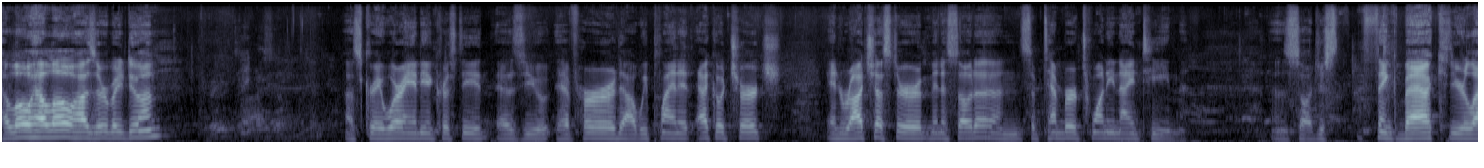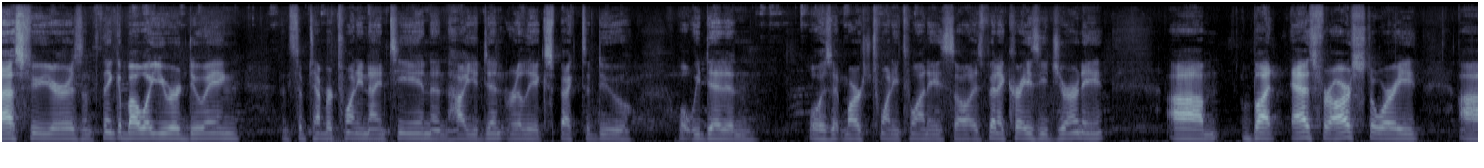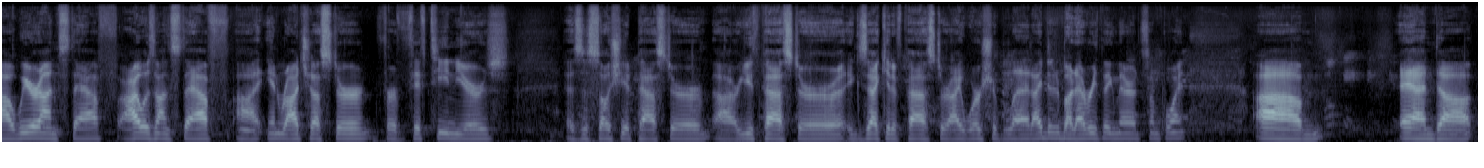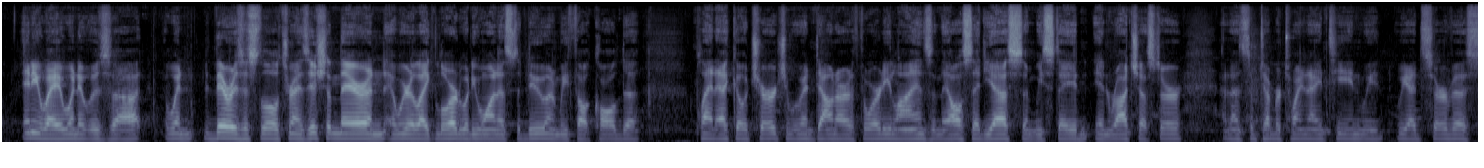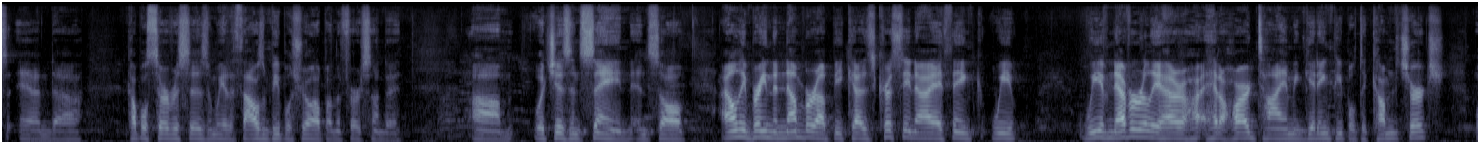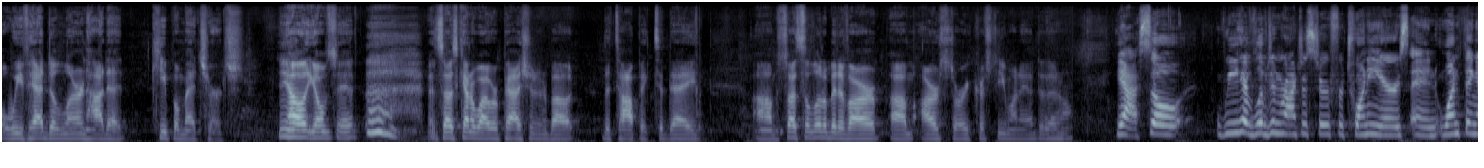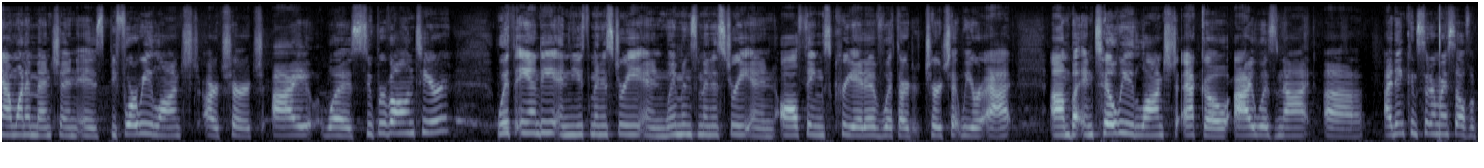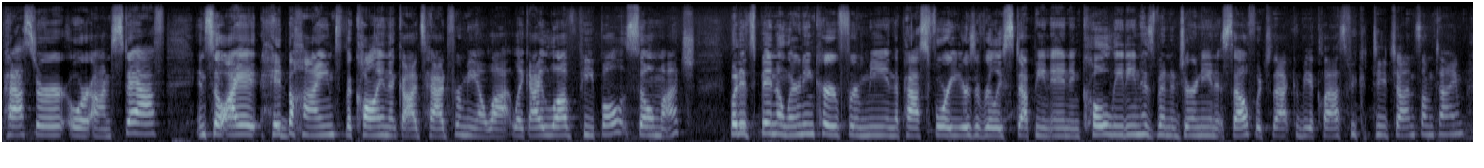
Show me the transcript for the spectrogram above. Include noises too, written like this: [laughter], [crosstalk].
Hello, hello. How's everybody doing? That's great. We're Andy and Christy. As you have heard, uh, we planted Echo Church in Rochester, Minnesota in September 2019. And so just think back to your last few years and think about what you were doing in September 2019 and how you didn't really expect to do what we did in, what was it, March 2020. So it's been a crazy journey. Um, but as for our story, uh, we were on staff. I was on staff uh, in Rochester for 15 years as associate pastor, uh, youth pastor, executive pastor. I worship led. I did about everything there at some point. Um, and uh, anyway, when it was uh, when there was this little transition there, and, and we were like, Lord, what do you want us to do? And we felt called to plant Echo Church, and we went down our authority lines, and they all said yes, and we stayed in Rochester. And on September 2019, we, we had service and uh, a couple services, and we had a thousand people show up on the first Sunday, um, which is insane. And so I only bring the number up because Christy and I, I think we we have never really had a, had a hard time in getting people to come to church, but we've had to learn how to keep them at church. You know, you know what I'm saying? [laughs] and so that's kind of why we're passionate about the topic today. Um, so that's a little bit of our um, our story. Christy, you want to add to that? Yeah. So we have lived in Rochester for 20 years, and one thing I want to mention is before we launched our church, I was super volunteer with Andy in youth ministry and women's ministry and all things creative with our church that we were at. Um, but until we launched Echo, I was not, uh, I didn't consider myself a pastor or on staff. And so I hid behind the calling that God's had for me a lot. Like, I love people so much. But it's been a learning curve for me in the past four years of really stepping in, and co leading has been a journey in itself, which that could be a class we could teach on sometime.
